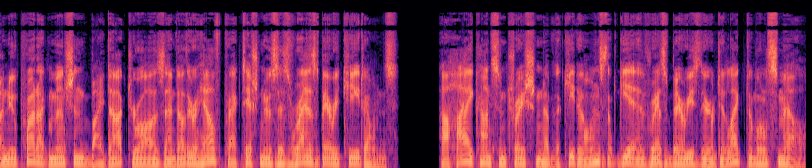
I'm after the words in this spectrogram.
A new product mentioned by Dr. Oz and other health practitioners is raspberry ketones. A high concentration of the ketones that give raspberries their delectable smell.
